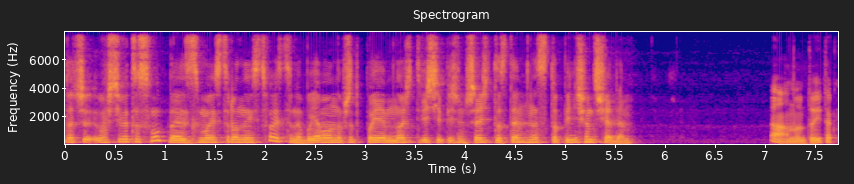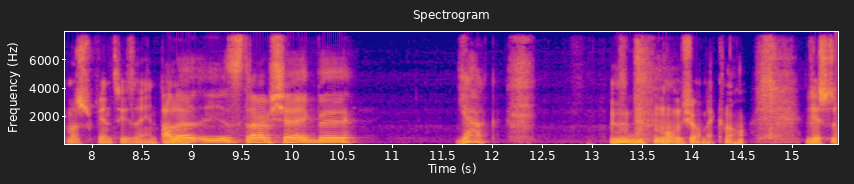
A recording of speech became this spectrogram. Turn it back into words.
znaczy właściwie to smutne jest z mojej strony i z twojej strony, bo ja mam na przykład pojemność 256, dostępne 157. A, no to i tak masz więcej zajęte. Ale zastanawiam się jakby jak? No ziomek, no. Wiesz,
